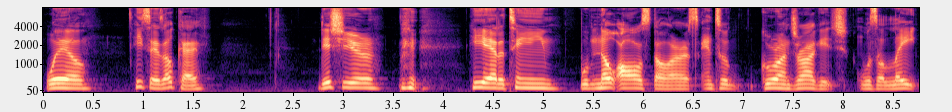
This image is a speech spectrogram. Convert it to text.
Well, he says, okay, this year he had a team with no All Stars until Goran Dragic was a late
